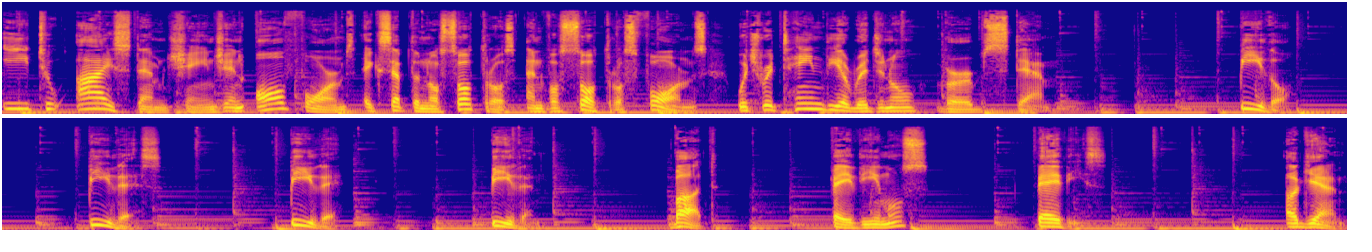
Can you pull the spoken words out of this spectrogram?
E to I stem change in all forms except the nosotros and vosotros forms, which retain the original verb stem. Pido, pides, pide, piden. But pedimos, pedis. Again,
